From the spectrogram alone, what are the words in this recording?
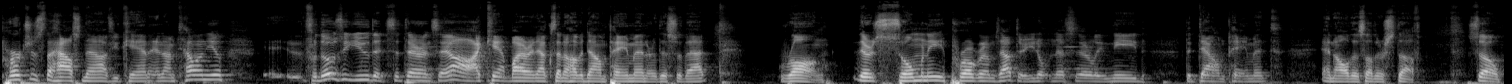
purchase the house now if you can. And I'm telling you, for those of you that sit there and say, "Oh, I can't buy right now because I don't have a down payment or this or that," wrong there's so many programs out there. You don't necessarily need the down payment and all this other stuff. So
